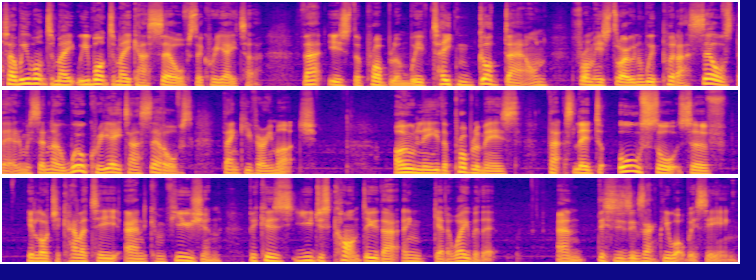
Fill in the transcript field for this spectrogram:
So we want to make we want to make ourselves the creator. That is the problem. We've taken God down from his throne and we put ourselves there and we said no, we'll create ourselves. Thank you very much. Only the problem is that's led to all sorts of illogicality and confusion because you just can't do that and get away with it. And this is exactly what we're seeing.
